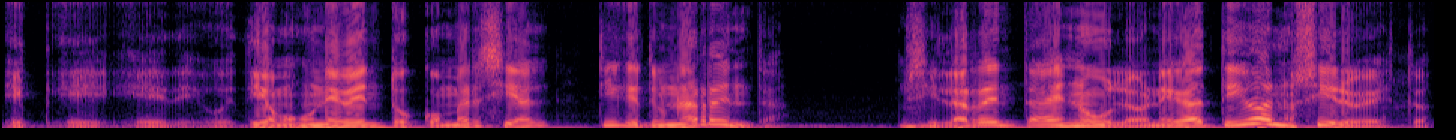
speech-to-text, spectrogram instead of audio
eh, digamos, un evento comercial, tiene que tener una renta. Si la renta es nula o negativa, no sirve esto.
